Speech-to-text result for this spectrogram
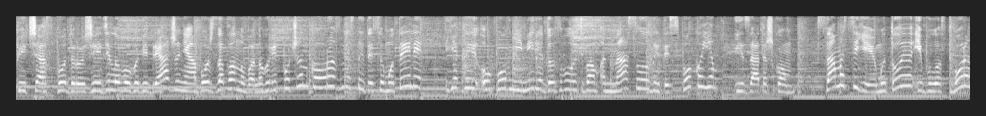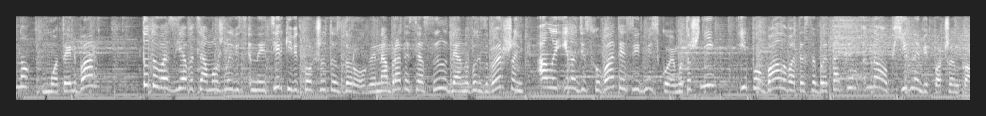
під час подорожі ділового відрядження або ж запланованого відпочинку розміститись у мотелі, який у повній мірі дозволить вам насолодитись спокоєм і затишком. Саме з цією метою і було створено мотель-бар. Тут у вас з'явиться можливість не тільки відпочити з дороги, набратися сил для нових звершень, але іноді сховатись від міської метушні і побалувати себе таким необхідним відпочинком.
